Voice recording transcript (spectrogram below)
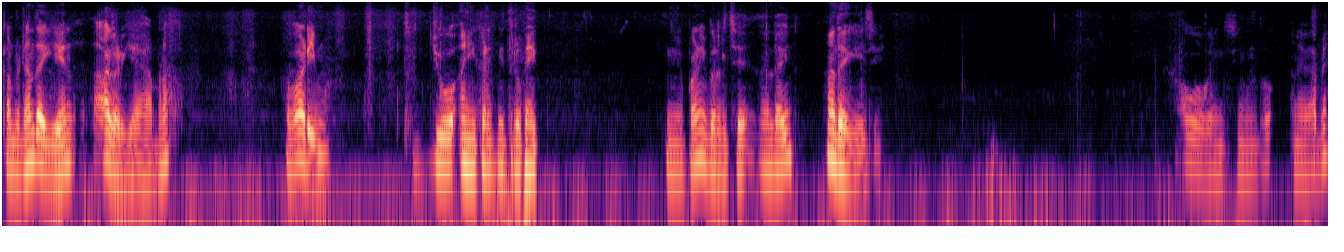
કમ્પ્લીટ હંધાઈ ગયા ને આગળ ગયા આપણા વાડીમાં. જુઓ અહીં કંઈક મિત્રો કંઈક પાણી ભરેલ છે. લાઈન હંધાઈ ગઈ છે. આવો કંઈક તો અને આપણે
